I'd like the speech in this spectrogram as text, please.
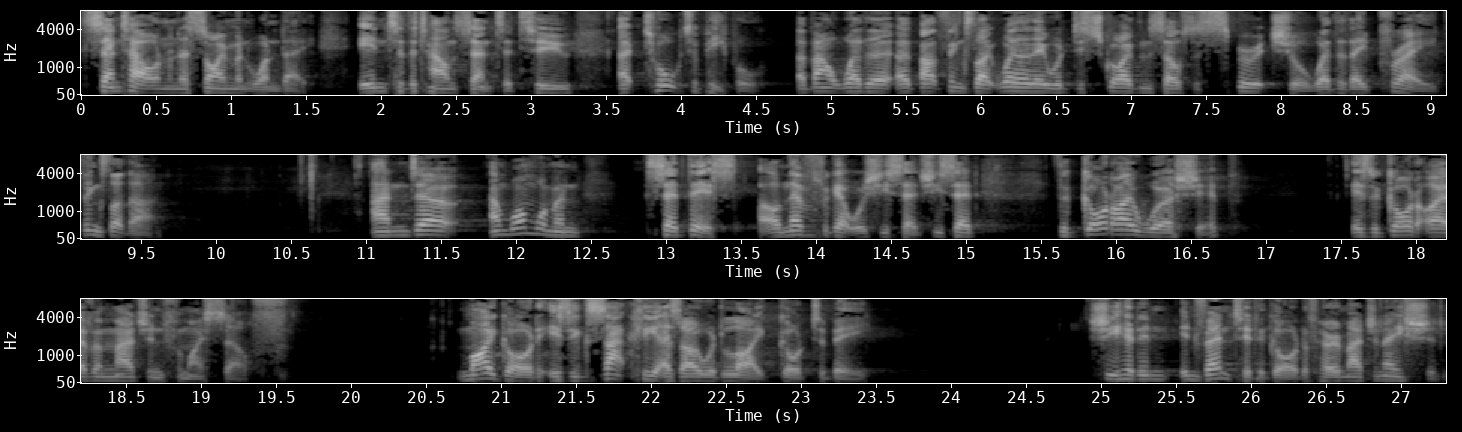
sent out on an assignment one day into the town centre to uh, talk to people about whether about things like whether they would describe themselves as spiritual, whether they prayed, things like that. And uh, and one woman said this. I'll never forget what she said. She said, "The God I worship is a God I have imagined for myself. My God is exactly as I would like God to be." She had in- invented a God of her imagination.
